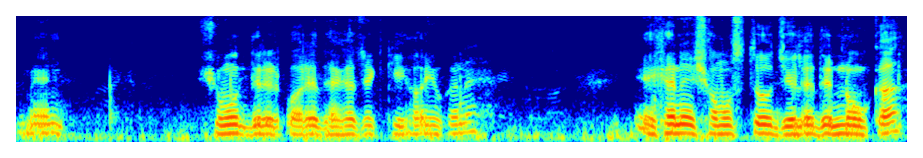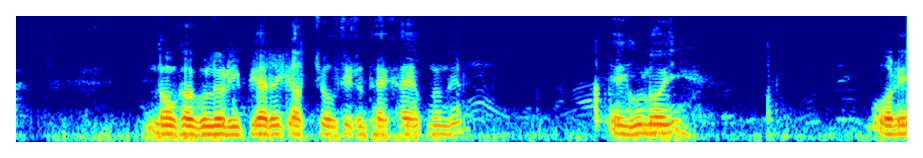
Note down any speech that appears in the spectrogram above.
মেন সমুদ্রের পরে দেখা যাক কী হয় ওখানে। এখানে সমস্ত জেলেদের নৌকা, নৌকাগুলো রিপেয়ারের কাজ চলছে, একটু দেখায় আপনাদের। এগুলোই পরে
